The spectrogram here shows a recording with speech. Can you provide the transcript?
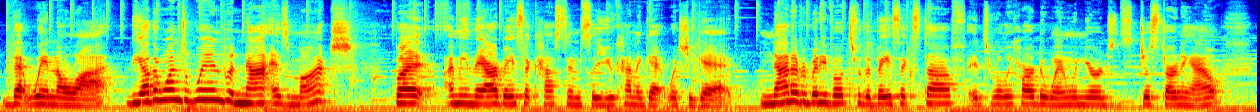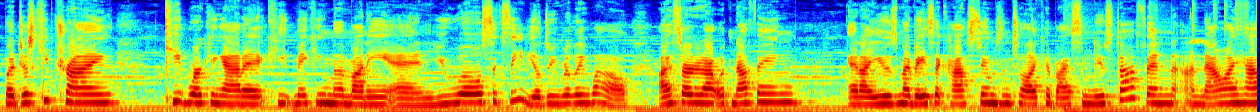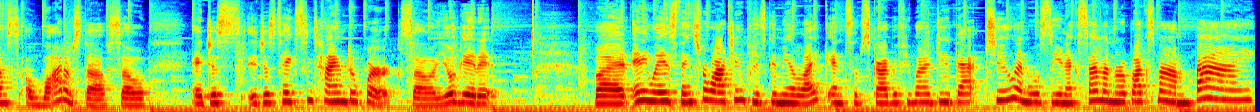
that win a lot. The other ones win, but not as much. But I mean, they are basic costumes, so you kind of get what you get. Not everybody votes for the basic stuff. It's really hard to win when you're just starting out, but just keep trying keep working at it, keep making the money, and you will succeed. You'll do really well. I started out with nothing and I used my basic costumes until I could buy some new stuff and uh, now I have a lot of stuff. So it just it just takes some time to work. So you'll get it. But anyways, thanks for watching. Please give me a like and subscribe if you want to do that too. And we'll see you next time on Roblox Mom. Bye!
